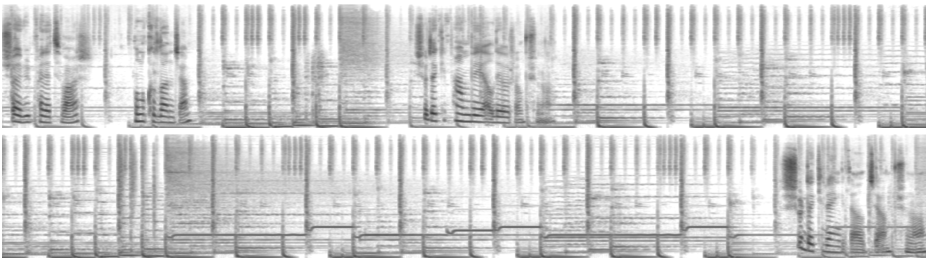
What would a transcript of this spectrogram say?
şöyle bir paleti var. Bunu kullanacağım. Şuradaki pembeyi alıyorum şunu. Şuradaki rengi de alacağım şunu.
